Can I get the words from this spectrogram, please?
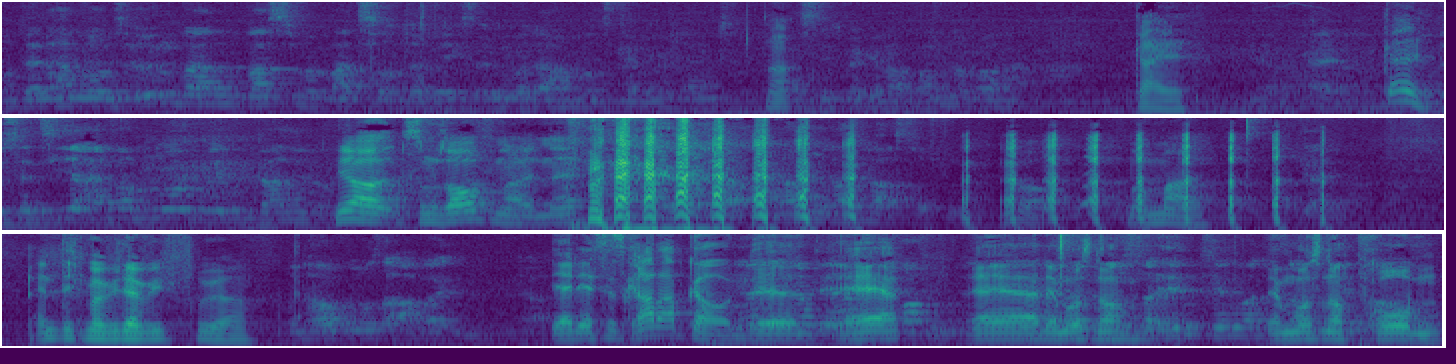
Und dann haben wir uns irgendwann, warst du mit Matze unterwegs. Irgendwann da haben wir uns kennengelernt. Ich Ja. weiß nicht mehr genau wann, aber Geil. ja, geil. Geil. Du bist jetzt hier einfach nur wegen Daniel und Ja, zum Saufen halt, ne? Ja, normal. Endlich mal wieder wie früher. Und Hauke muss arbeiten. Ja, der ist jetzt gerade abgehauen. Ja, Der, ja, ja, getroffen. ja, ja, der muss noch, der muss noch proben.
